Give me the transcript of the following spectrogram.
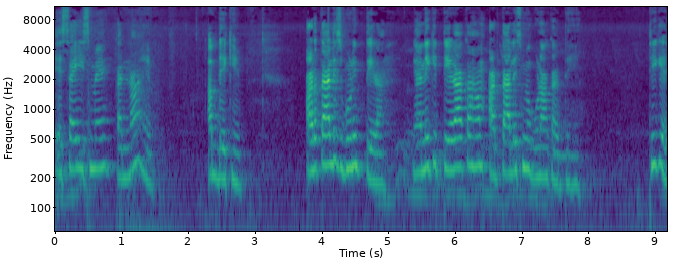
ऐसा ही इसमें करना है। अब देखें, अड़तालीस गुणित तेरह यानी कि तेरह का हम अड़तालीस में गुणा करते हैं। ठीक है?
